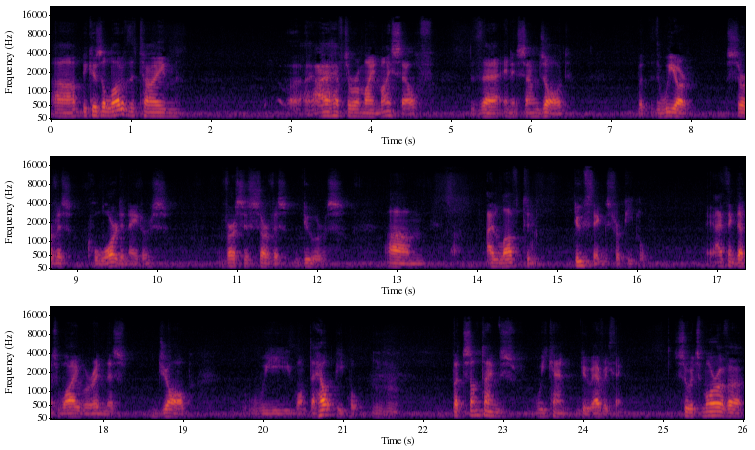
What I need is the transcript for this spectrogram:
Uh, because a lot of the time, I have to remind myself that, and it sounds odd, but we are service coordinators versus service doers. Um, I love to do things for people. I think that's why we're in this job. We want to help people, Mhm. but sometimes we can't do everything. So it's more of a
